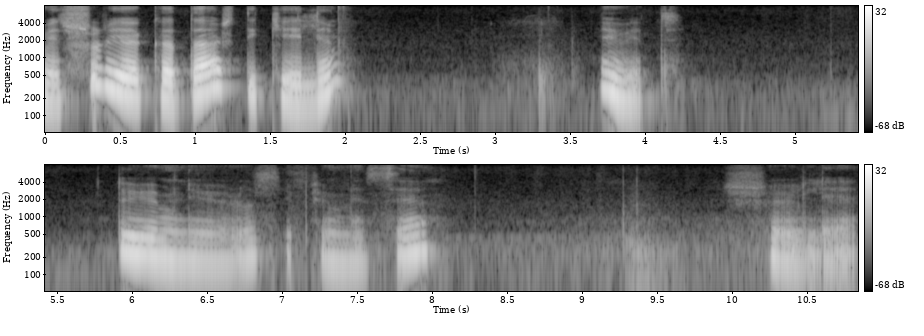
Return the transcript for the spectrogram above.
Evet şuraya kadar dikelim. Evet. Düğümlüyoruz ipimizi. Şöyle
